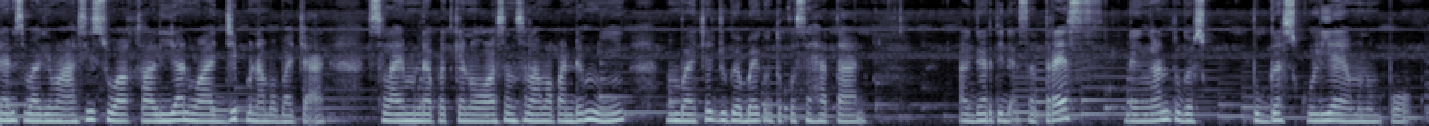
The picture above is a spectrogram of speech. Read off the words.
Dan sebagai mahasiswa, kalian wajib menambah bacaan. Selain mendapatkan wawasan selama pandemi, membaca juga baik untuk kesehatan. Agar tidak stres dengan tugas-tugas kuliah yang menumpuk.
